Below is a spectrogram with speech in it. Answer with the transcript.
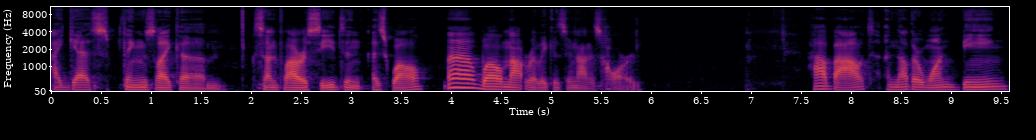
I guess things like um, sunflower seeds and as well. Uh, well, not really because they're not as hard. How about another one being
